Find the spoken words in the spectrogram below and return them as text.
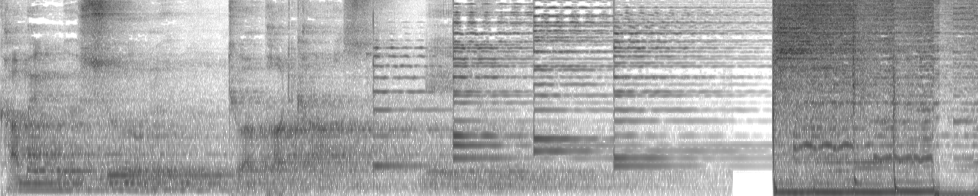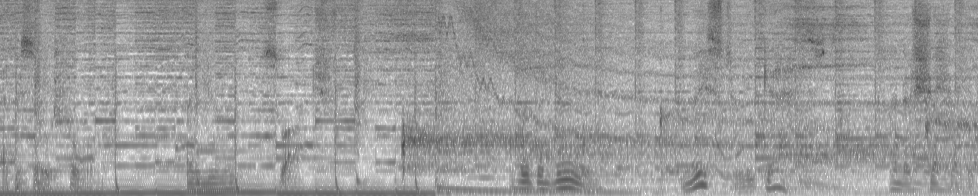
Coming soon to a podcast. Episode 4 A New Swatch. With a new mystery guest and a show that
